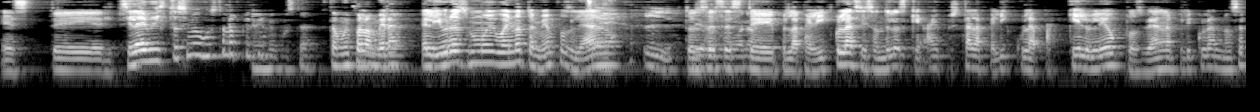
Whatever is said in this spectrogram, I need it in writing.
Este, si la he visto, sí me gusta la película. me gusta. Está muy palomera. El libro es muy bueno también, pues leanlo. Entonces, este, pues la película, si son de los que, ay, pues está la película, ¿para qué lo leo? Pues vean la película, no se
